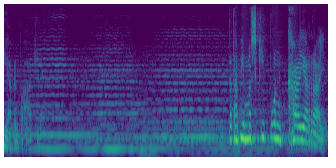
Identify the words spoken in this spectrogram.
dia akan bahagia. Tetapi meskipun kaya raya,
